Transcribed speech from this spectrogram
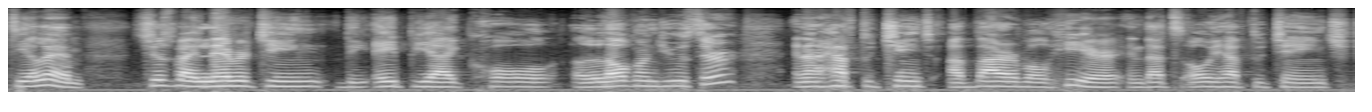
NTLM just by leveraging the API call logon user, and I have to change a variable here, and that's all you have to change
